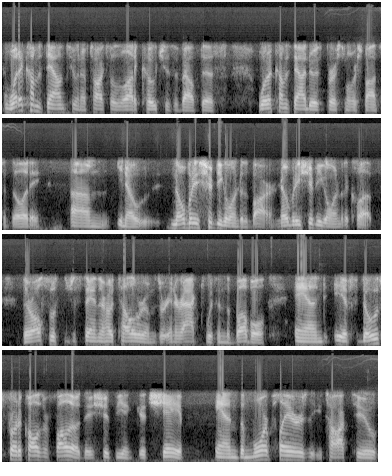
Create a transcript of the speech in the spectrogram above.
what it comes down to, and I've talked to a lot of coaches about this. What it comes down to is personal responsibility. Um, you know, nobody should be going to the bar. Nobody should be going to the club. They're all supposed to just stay in their hotel rooms or interact within the bubble. And if those protocols are followed, they should be in good shape. And the more players that you talk to,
